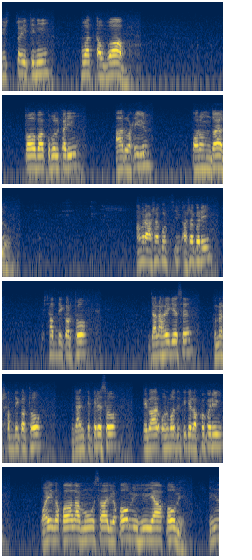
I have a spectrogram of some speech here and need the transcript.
নিশ্চয়ই তিনি হুয়া তওবা কবুলকারী, আর রহিম, পরম দয়ালু। আমরা আশা করছি, আশা করি শাব্দিক অর্থ জানা হয়ে গিয়েছে। তোমরা শাব্দিক অর্থ জানতে পেরেছ। এবার অনুবাদের দিকে লক্ষ্য করি। কলা মুসা লিকৌমিহি ইয়া কৌমি ইন,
